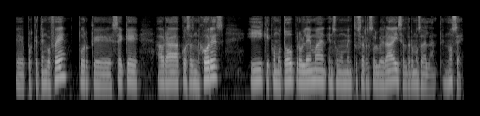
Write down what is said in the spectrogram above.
eh, porque tengo fe, porque sé que habrá cosas mejores y que como todo problema en, su momento se resolverá y saldremos adelante. No sé.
